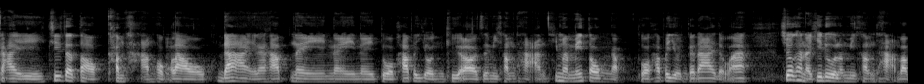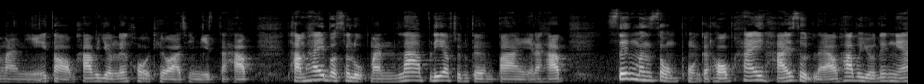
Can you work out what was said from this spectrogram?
ไกลที่จะตอบคำถามของเราได้นะครับ ในในในตัวภาพยนตร์คือเราจะมีคำถามที่มันไม่ตรงกับตัวภาพยนตร์ก็ได้ แต่ว่าช่วงขณะที่ดูเรามีคำถามประมาณนี้ต่อภาพยนตร์เรื่องโฮเทลอาร์ทิมิสนะครับทำให้บทสรุปมันราบเรียบจนเกินไปนะครับ ซึ่งมันส่งผลกระทบให้ท้ายสุดแล้วภาพยนตร์เรื่องนี้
